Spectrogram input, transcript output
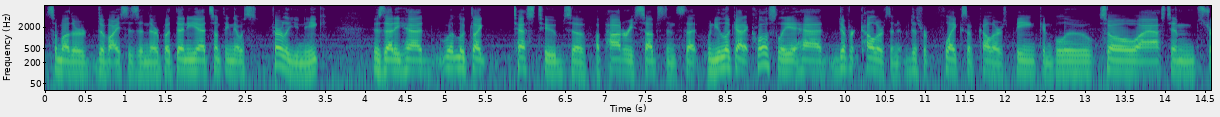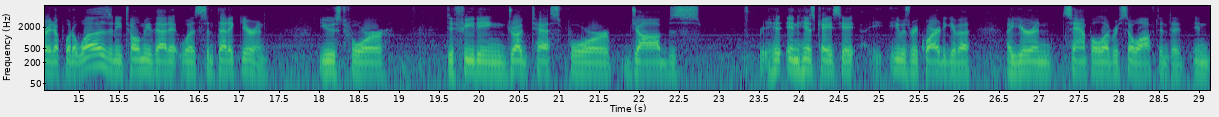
some other devices in there. But then he had something that was fairly unique, is that he had what looked like test tubes of a powdery substance that when you look at it closely, it had different colors in it, different flakes of colors, pink and blue. So I asked him straight up what it was, and he told me that it was synthetic urine used for defeating drug tests for jobs. In his case, he, he was required to give a, a urine sample every so often to, in,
